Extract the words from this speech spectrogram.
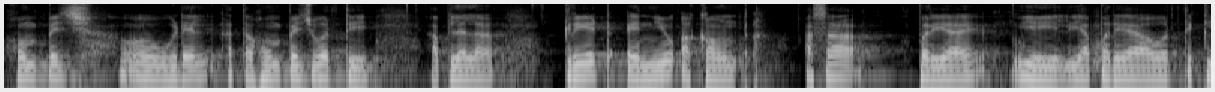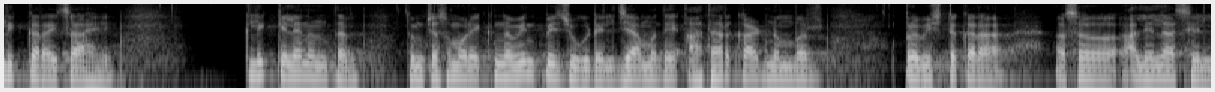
होमपेज उघडेल. आता होमपेजवरती आपल्याला क्रिएट ए न्यू अकाउंट असा पर्याय येईल. या पर्यायावर ते क्लिक करायचं आहे. क्लिक केल्यानंतर तुमच्यासमोर एक नवीन पेज उघडेल ज्यामध्ये आधार कार्ड नंबर प्रविष्ट करा असं आलेलं असेल.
